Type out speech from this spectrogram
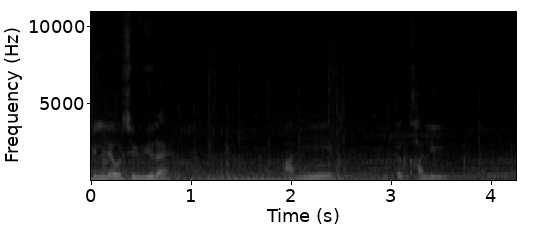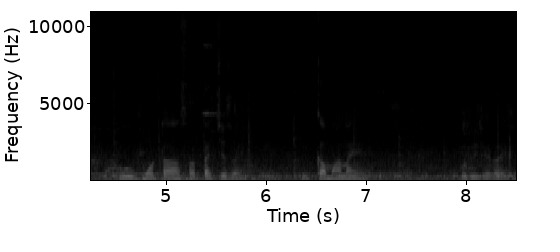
किल्ल्यावरची विहीर आहे. आणि इथं खाली खूप मोठा असा पॅचेस आहे. कमान आहे. पूर्वीच्या काळजी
